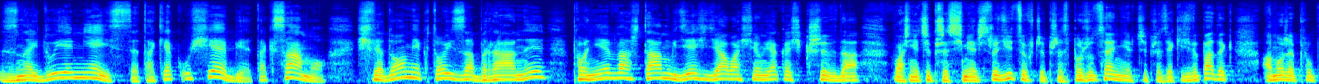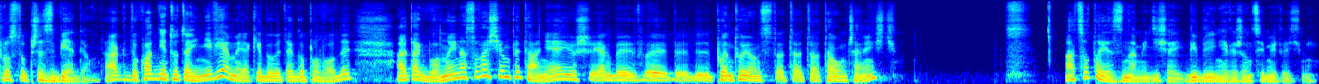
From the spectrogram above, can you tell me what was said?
znajduje miejsce, tak jak u siebie, tak samo. Świadomie ktoś zabrany, ponieważ tam gdzieś działa się jakaś krzywda, właśnie czy przez śmierć rodziców, czy przez porzucenie, czy przez jakiś wypadek, a może po prostu przez biedę. Tak? Dokładnie tutaj nie wiemy, jakie były tego powody, ale tak było. No i nasuwa się pytanie, już jakby puentując to, to, to, tą część, a co to jest z nami dzisiaj, biblijnie wierzącymi ludźmi?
